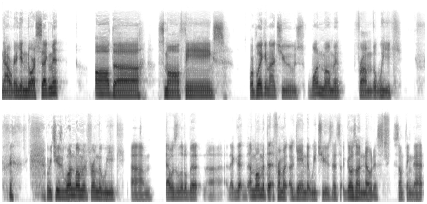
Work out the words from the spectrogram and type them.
Now we're gonna get into our segment, all the small things, where Blake and I choose one moment from the week. we choose one moment from the week um, that was a little bit uh, a moment that from a, a game that we choose that goes unnoticed. Something that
